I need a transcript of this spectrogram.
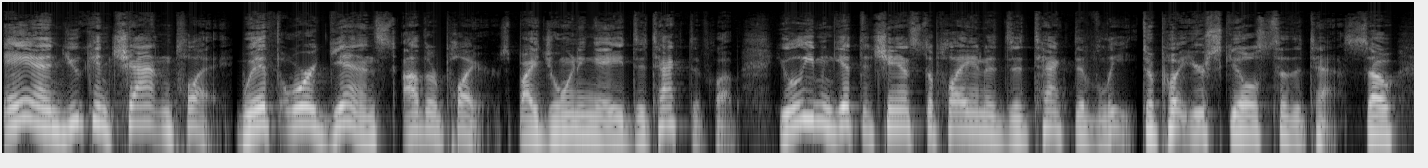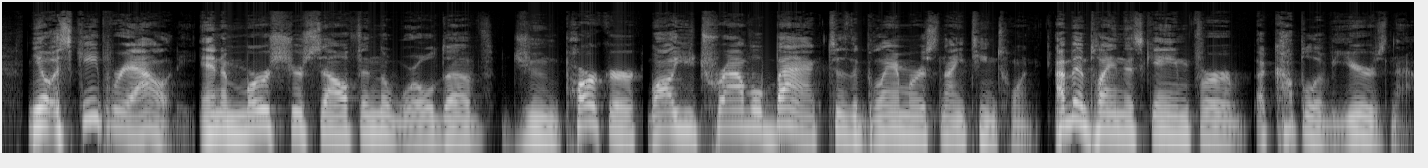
And you can chat and play with or against other players by joining a detective club. You'll even get the chance to play in a detective league to put your skills to the test. So, you know, escape reality and immerse yourself in the world of June Parker while you travel back to the glamorous 1920s. I've been playing this game for a couple of years now,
